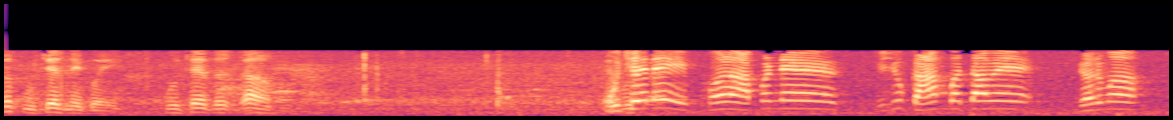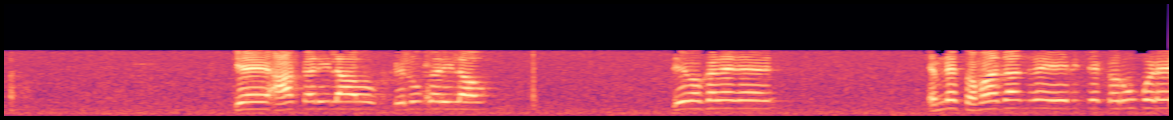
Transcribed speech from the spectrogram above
તો પૂછે જ નહીં કોઈ. પૂછે તો સારું પૂછે નહીં પણ આપણને બીજું કામ બતાવે ઘરમાં કે આ કરી લાવ પેલું કરી લાવ. તે વખતે એમને સમાધાન રહે એ રીતે કરવું પડે.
